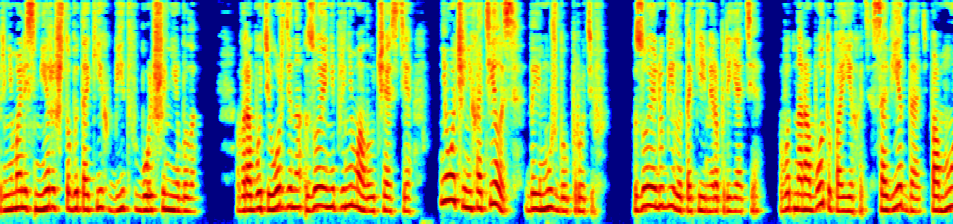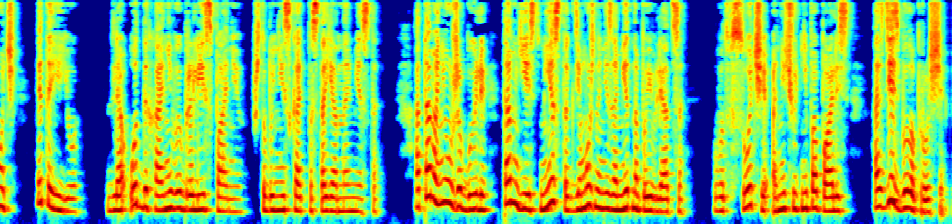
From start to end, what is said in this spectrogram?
принимались меры, чтобы таких битв больше не было. В работе ордена Зоя не принимала участия, не очень и хотелось, да и муж был против. Зоя любила такие мероприятия. Вот на работу поехать, совет дать, помочь – это ее. Для отдыха они выбрали Испанию, чтобы не искать постоянное место. А там они уже были, там есть место, где можно незаметно появляться. Вот в Сочи они чуть не попались, а здесь было проще.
